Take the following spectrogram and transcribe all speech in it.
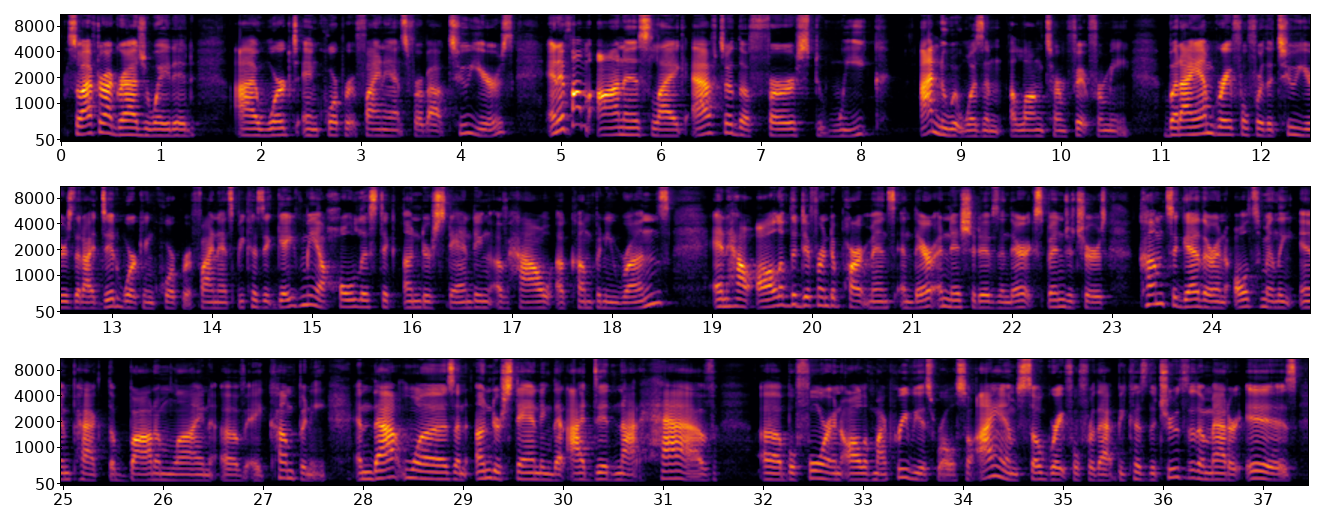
So after I graduated, I worked in corporate finance for about two years. And if I'm honest, like after the first week, I knew it wasn't a long term fit for me. But I am grateful for the two years that I did work in corporate finance because it gave me a holistic understanding of how a company runs and how all of the different departments and their initiatives and their expenditures come together and ultimately impact the bottom line of a company. And that was an understanding that I did not have. Uh, before in all of my previous roles. So I am so grateful for that because the truth of the matter is,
